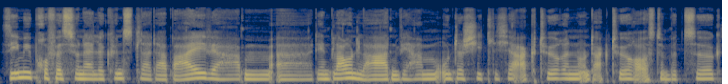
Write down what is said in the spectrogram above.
semiprofessionelle Künstler dabei. Wir haben äh, den Blauen Laden. Wir haben unterschiedliche Akteurinnen und Akteure aus dem Bezirk.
